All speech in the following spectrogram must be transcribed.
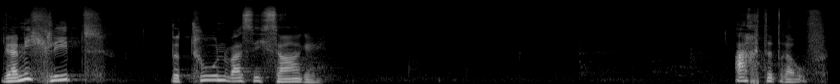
Wer mich liebt, wird tun, was ich sage. Achte drauf.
